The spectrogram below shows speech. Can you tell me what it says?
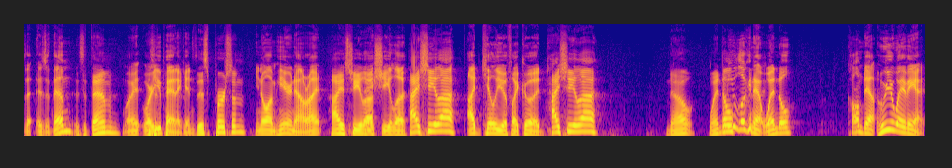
Th- is it them? Is it them? Why, why are Is you panicking? this person? you know I'm here now, right? Hi, Sheila. Hey, Sheila. Hi, Sheila. I'd kill you if I could. Hi, Sheila. No, What are you looking at, Wendell? Calm down. Who are you waving at?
